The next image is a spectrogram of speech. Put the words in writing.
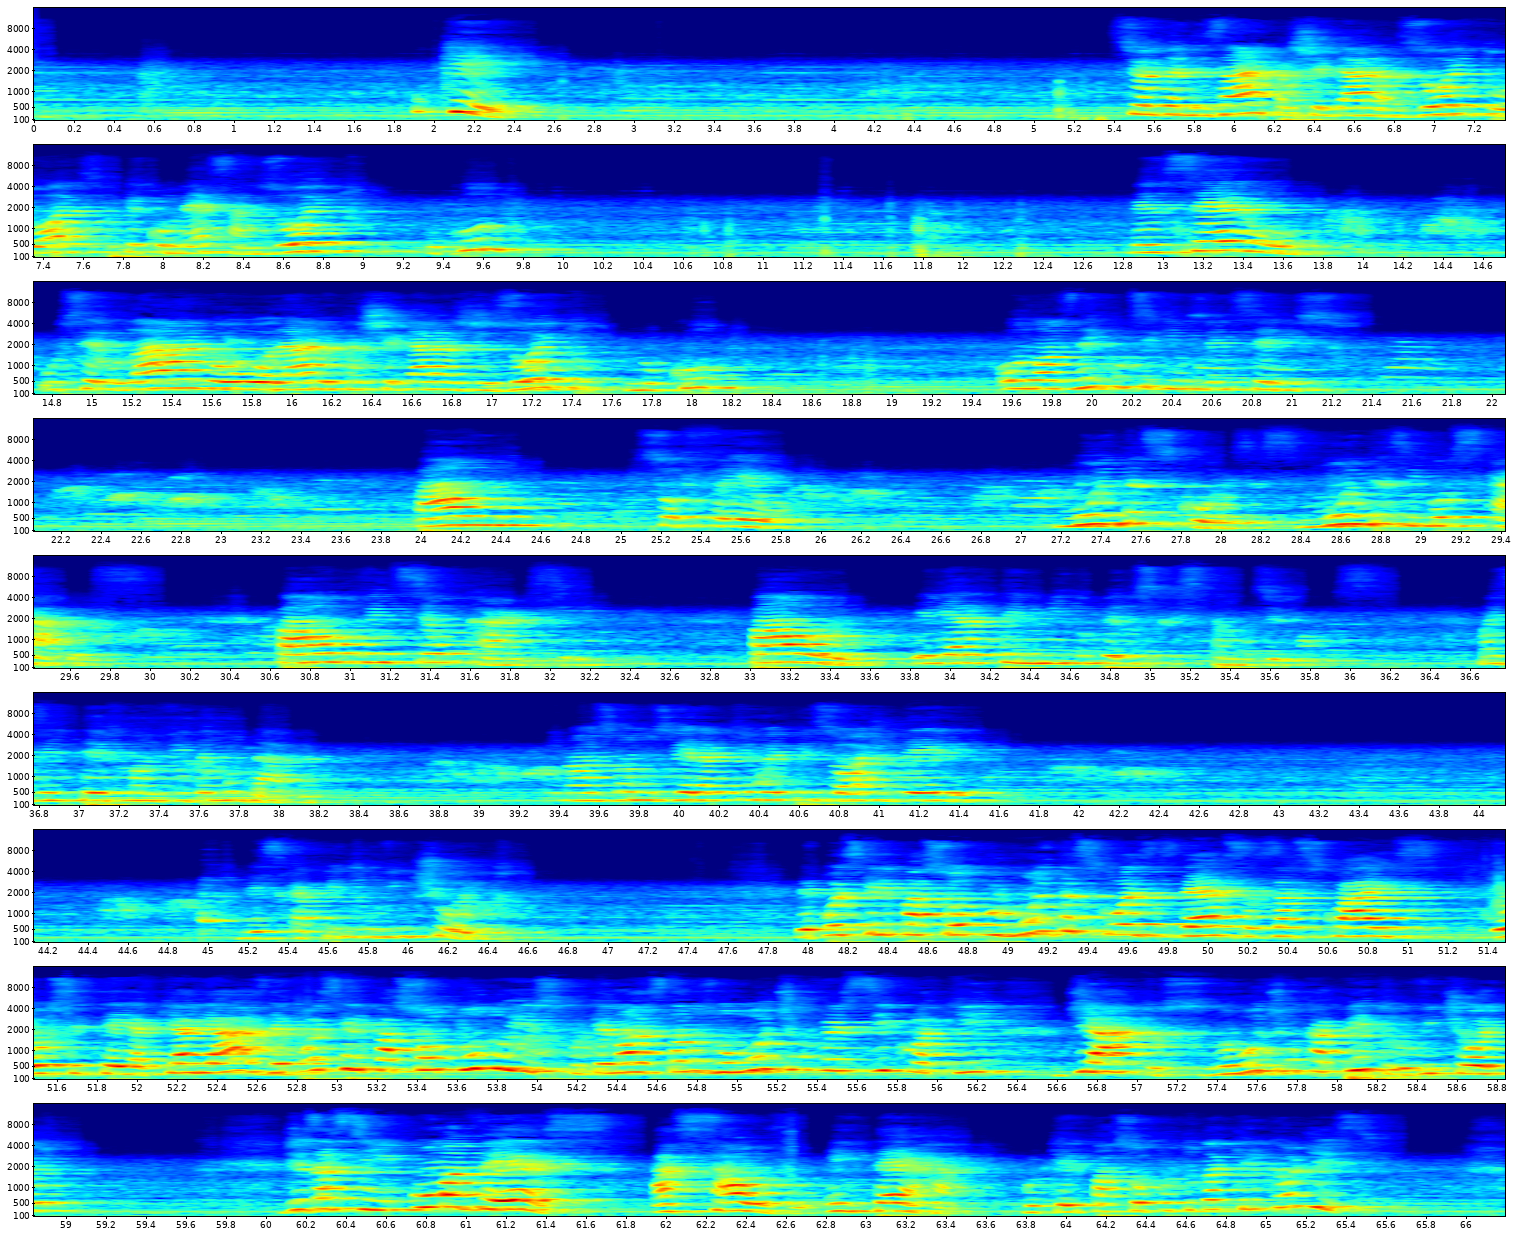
O que? Se organizar para chegar às 8 horas, porque começa às 8 o culto? Vencer o, o celular ou o horário para chegar às 18 no culto? Ou nós nem conseguimos vencer isso? Paulo sofreu muitas coisas, muitas emboscadas. Paulo venceu o cárcere. Paulo, ele era temido pelos cristãos, irmãos. Mas ele teve uma vida mudada. E nós vamos ver aqui um episódio dele nesse capítulo 28. Depois que ele passou por muitas coisas dessas, as quais eu citei aqui, aliás, depois que ele passou tudo isso, porque nós estamos no último versículo aqui de Atos, no último capítulo 28. Diz assim: Uma vez a salvo em terra, porque ele passou por tudo aquilo que eu disse.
